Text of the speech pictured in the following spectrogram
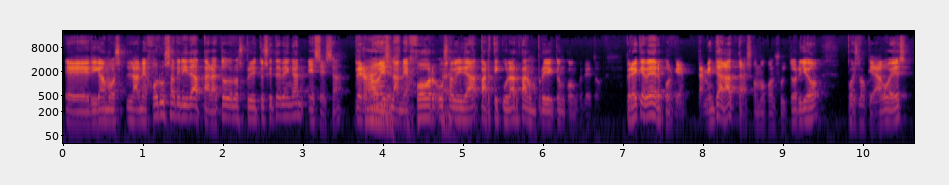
eh, digamos, la mejor usabilidad para todos los proyectos que te vengan es esa, pero no es la mejor usabilidad particular para un proyecto en concreto. Pero hay que ver, porque también te adaptas. Como consultor yo, pues lo que hago es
